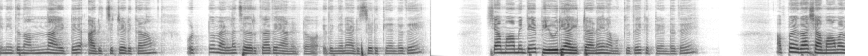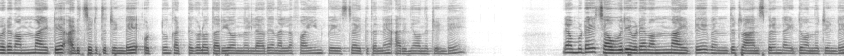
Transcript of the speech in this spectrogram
ഇനി ഇത് നന്നായിട്ട് അടിച്ചിട്ടെടുക്കണം ഒട്ടും വെള്ളം ചേർക്കാതെയാണ് കേട്ടോ ഇതിങ്ങനെ അടിച്ചെടുക്കേണ്ടത്. ഷമാമിന്റെ പ്യൂരി ആയിട്ടാണ് നമുക്കിത് കിട്ടേണ്ടത്. അപ്പോൾ ഇതാ ഷമാമ ഇവിടെ നന്നായിട്ട് അടിച്ചെടുത്തിട്ടുണ്ട്. ഒട്ടും കട്ടുകളോ തരിയോ ഒന്നുമില്ലാതെ നല്ല ഫൈൻ പേസ്റ്റായിട്ട് തന്നെ അരിഞ്ഞു വന്നിട്ടുണ്ട്. നമ്മുടെ ചവരി ഇവിടെ നന്നായിട്ട് വെന്ത് ട്രാൻസ്പെറന്റ് ആയിട്ട് വന്നിട്ടുണ്ട്.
